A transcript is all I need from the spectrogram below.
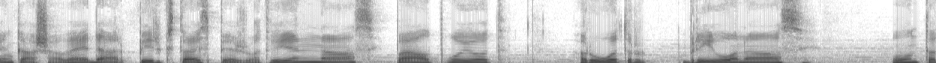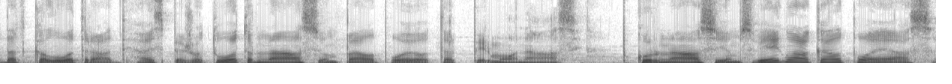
vienkāršā veidā ar pirkstu aizspiežot vienu nāsi, pēlpojot, ar otru brīvo nāsi, un tad atkal otrādi aizspiežot otru nāsi un pelpojot ar pirmo nāsi. Pa kuru nāsi jums vieglāk elpojās,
